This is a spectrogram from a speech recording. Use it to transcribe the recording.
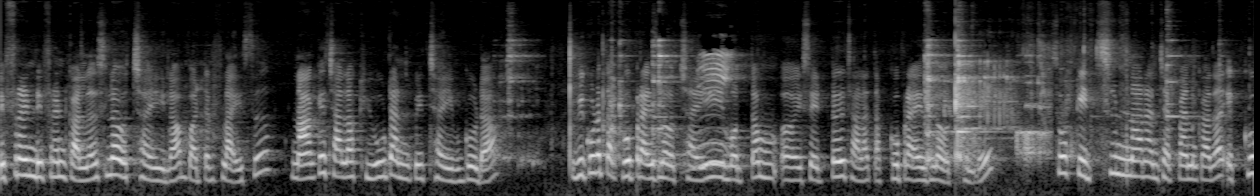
డిఫరెంట్ డిఫరెంట్ కలర్స్లో వచ్చాయి ఇలా బటర్ఫ్లైస్ నాకే చాలా క్యూట్ అనిపించాయి ఇవి కూడా. ఇవి కూడా తక్కువ ప్రైస్లో వచ్చాయి. మొత్తం ఈ సెట్ చాలా తక్కువ ప్రైస్లో వచ్చింది. సో కిడ్స్ ఉన్నారని చెప్పాను కదా ఎక్కువ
